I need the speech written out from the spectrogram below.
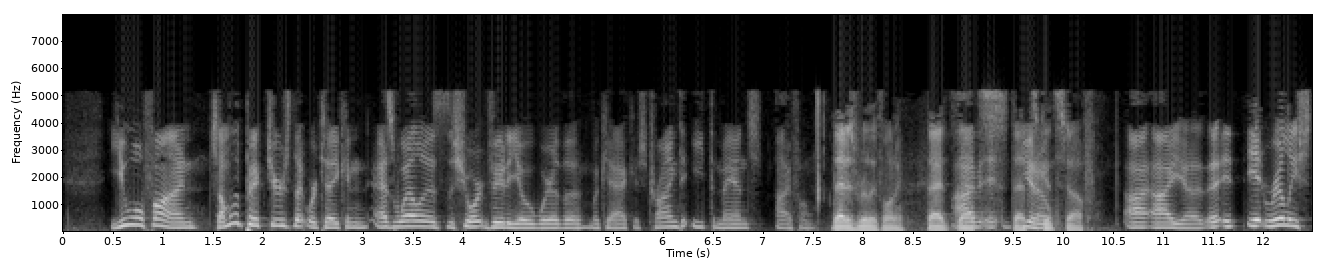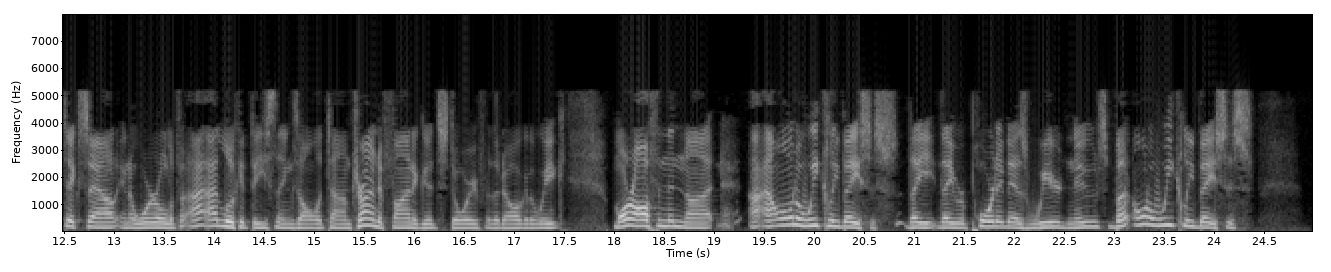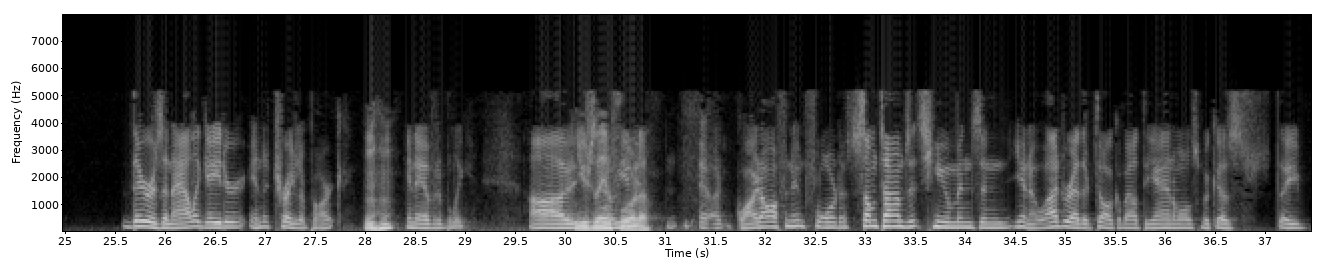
you will find some of the pictures that were taken, as well as the short video where the macaque is trying to eat the man's iPhone. That is really funny. That that's it- that's you know, good stuff. I, I uh, it it really sticks out in a world of. I, I look at these things all the time, trying to find a good story for the dog of the week. More often than not, I, on a weekly basis, they they report it as weird news. But on a weekly basis, there is an alligator in a trailer park, Mm-hmm. inevitably. Uh, Usually you in Florida. you- uh, quite often in Florida. Sometimes it's humans, and you know, I'd rather talk about the animals because they,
